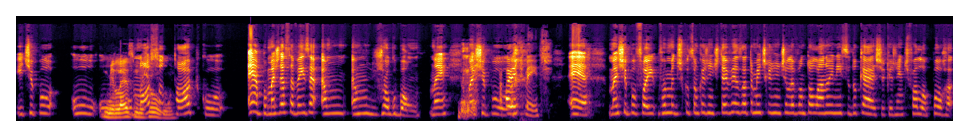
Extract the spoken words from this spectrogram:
E, tipo, o, o, o nosso jogo. tópico é, pô, mas dessa vez é, é, um, é um jogo bom, né? Mas, tipo. Aparentemente. É, mas, tipo, foi, foi uma discussão que a gente teve exatamente que a gente levantou lá no início do cast, que a gente falou, porra,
